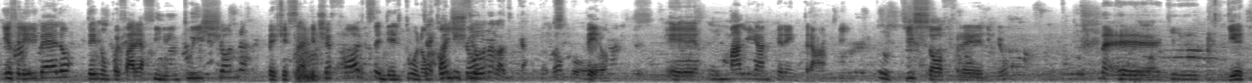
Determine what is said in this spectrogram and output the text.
io te li rivelo, te non puoi fare a fine intuition perché sai che c'è forza e del tuo non cioè, fai show. la giocata. Dopo... Vero. E un mulligan per entrambi. Chi soffre di più? Beh, eh, chi... DT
